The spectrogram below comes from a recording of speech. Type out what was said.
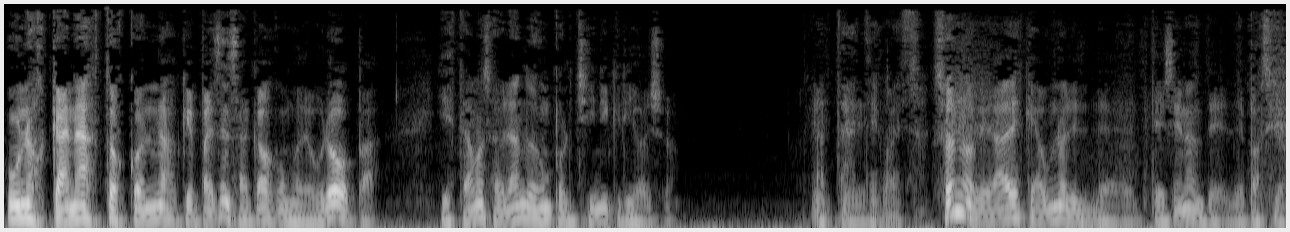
unos canastos con unos que parecen sacados como de Europa. Y estamos hablando de un porcini criollo. Fantástico este, eso. Son novedades que a uno le, le, te llenan de, de pasión.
